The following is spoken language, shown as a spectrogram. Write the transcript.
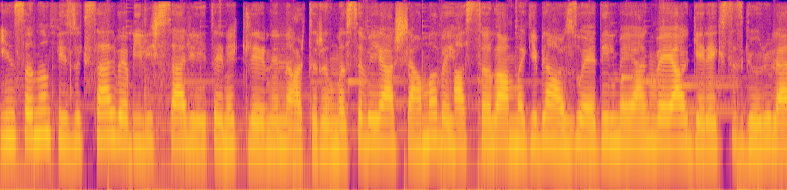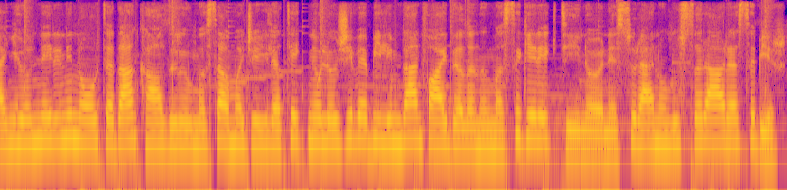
insanın fiziksel ve bilişsel yeteneklerinin artırılması ve yaşlanma ve hastalanma gibi arzu edilmeyen veya gereksiz görülen yönlerinin ortadan kaldırılması amacıyla teknoloji ve bilimden faydalanılması gerektiğini öne süren uluslararası bir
